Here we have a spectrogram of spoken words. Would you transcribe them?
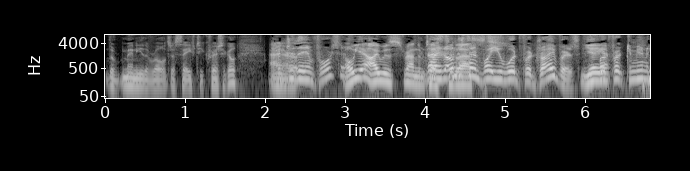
the, many of the roles are safety critical. And do are- they enforce it? Oh yeah, I was random Now, I understand last- why you would for drivers, yeah, but for communications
